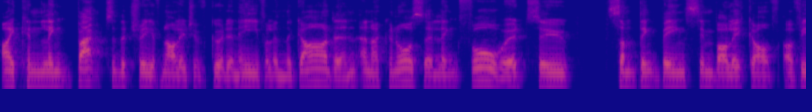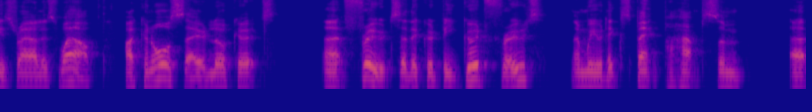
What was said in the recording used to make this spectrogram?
I can link back to the tree of knowledge of good and evil in the garden, and I can also link forward to something being symbolic of, of Israel as well. I can also look at uh, fruit. So there could be good fruit, and we would expect perhaps some uh,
